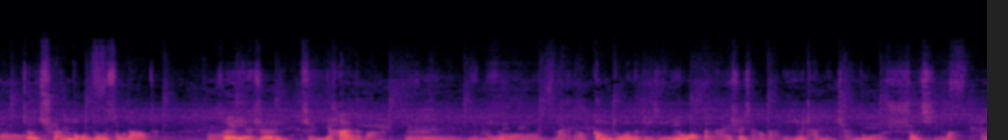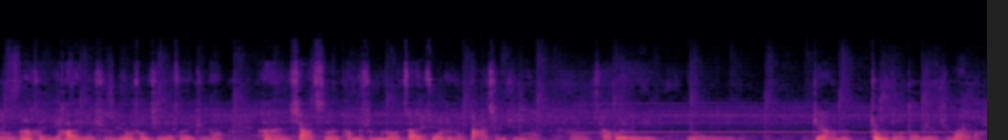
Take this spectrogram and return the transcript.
哦，就全部都搜到了，所以也是挺遗憾的吧，就是也没有买到更多的这些，因为我本来是想要把这些产品全部收齐嘛，嗯。但是很遗憾也是没有收齐，所以只能看下次他们什么时候再做这种大型巡演，嗯。才会有这样的这么多周边去卖吧，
